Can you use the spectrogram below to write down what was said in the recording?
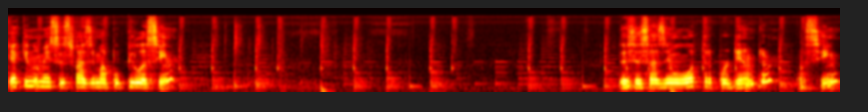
E aqui no meio vocês fazem uma pupila assim. Vocês fazem outra por dentro, assim.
